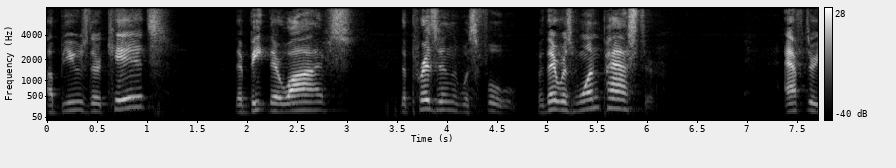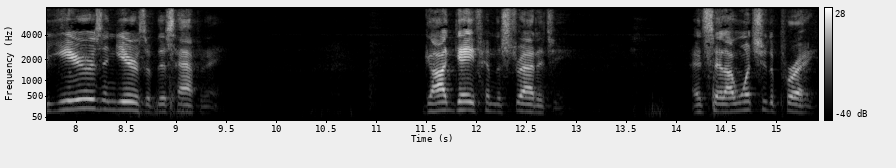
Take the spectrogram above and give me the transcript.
abused their kids, they beat their wives, the prison was full. But there was one pastor, after years and years of this happening, God gave him the strategy and said, I want you to pray.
